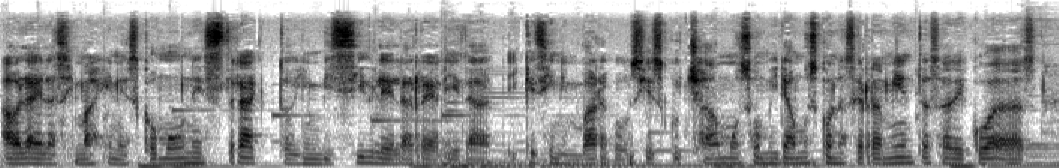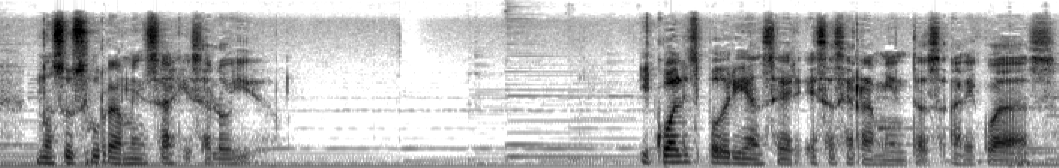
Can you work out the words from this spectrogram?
habla de las imágenes como un extracto invisible de la realidad y que sin embargo si escuchamos o miramos con las herramientas adecuadas nos susurra mensajes al oído. ¿Y cuáles podrían ser esas herramientas adecuadas?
